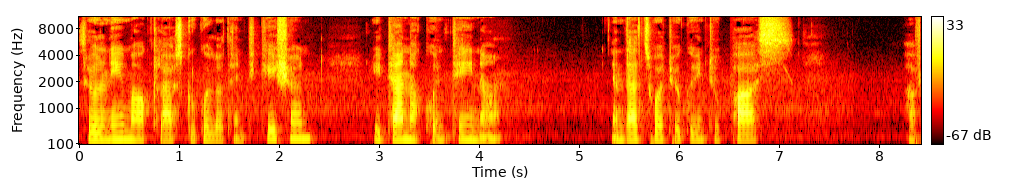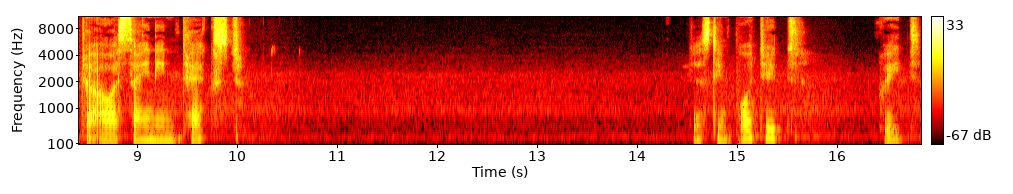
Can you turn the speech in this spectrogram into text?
So we'll name our class Google Authentication, return a container, and that's what we're going to pass after our sign in text. Just import it. Great.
